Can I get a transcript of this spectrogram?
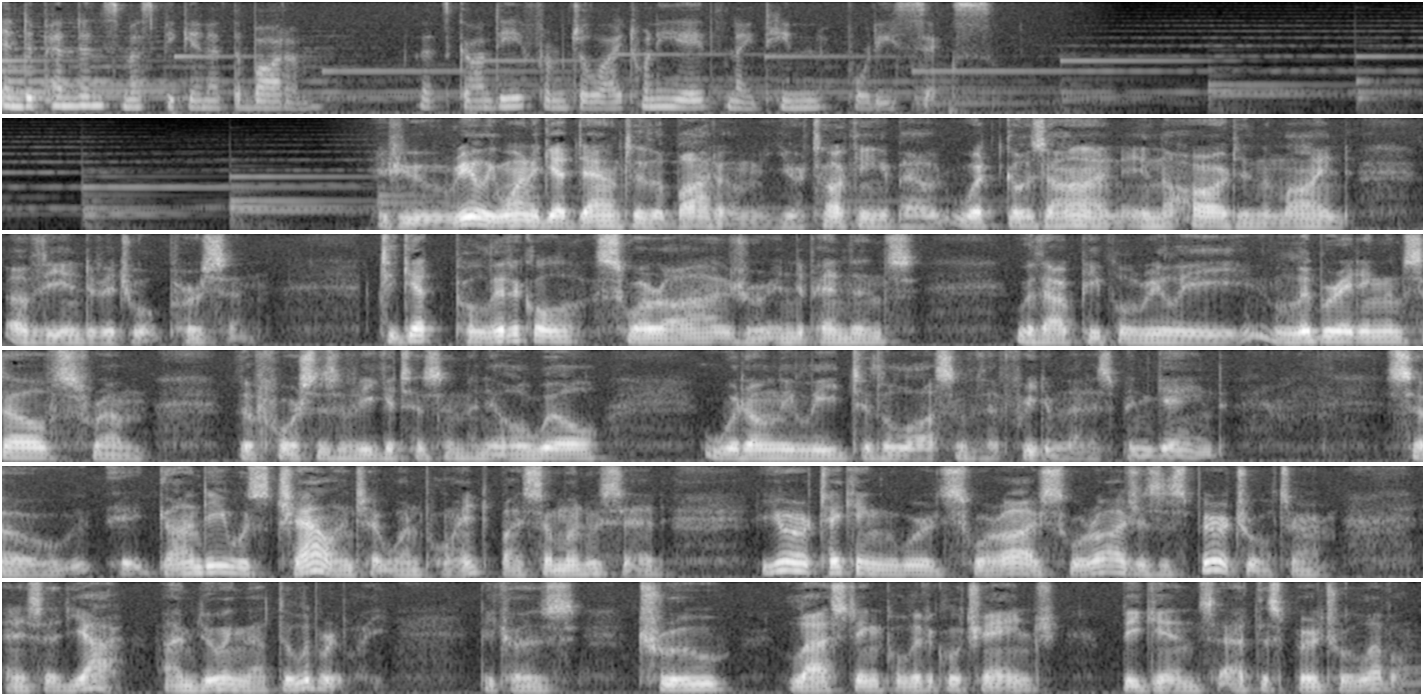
Independence must begin at the bottom. That's Gandhi from July 28, 1946. If you really want to get down to the bottom, you're talking about what goes on in the heart and the mind of the individual person. To get political swaraj or independence without people really liberating themselves from the forces of egotism and ill will would only lead to the loss of the freedom that has been gained. So eh, Gandhi was challenged at one point by someone who said, You're taking the word Swaraj. Swaraj is a spiritual term. And he said, Yeah, I'm doing that deliberately because true, lasting political change begins at the spiritual level.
